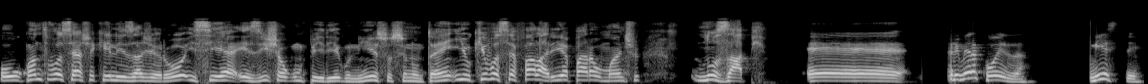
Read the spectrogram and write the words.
ou o quanto você acha que ele exagerou e se é, existe algum perigo nisso, se não tem, e o que você falaria para o Mantio no Zap? É... Primeira coisa, Mister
